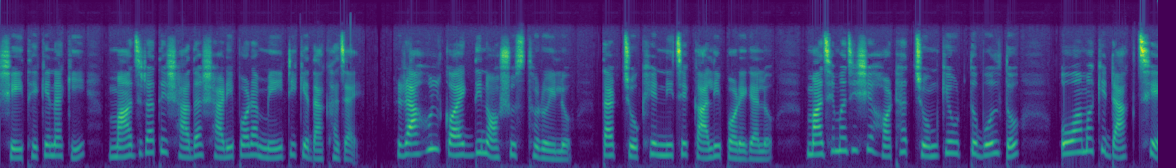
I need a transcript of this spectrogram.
সেই থেকে নাকি মাঝরাতে সাদা শাড়ি পরা মেয়েটিকে দেখা যায়। রাহুল কয়েকদিন অসুস্থ রইল, তার চোখের নিচে কালি পড়ে গেল। মাঝে মাঝে সে হঠাৎ চমকে উঠত বলতো, ও আমাকে ডাকছে?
